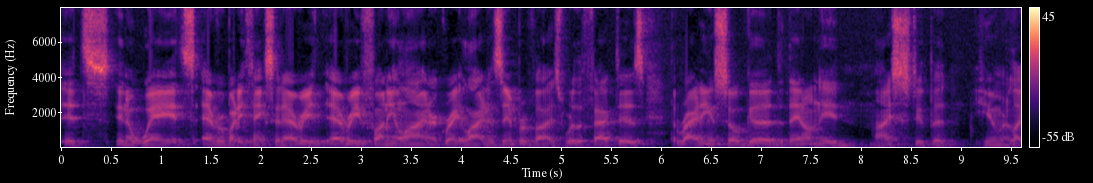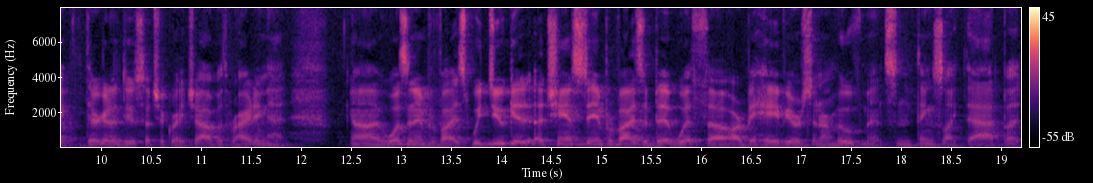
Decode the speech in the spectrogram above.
it's in a way it's everybody thinks that every every funny line or great line is improvised. Where the fact is the writing is so good that they don't need my stupid humor. Like they're going to do such a great job with writing that. Uh, it wasn't improvised. We do get a chance to improvise a bit with uh, our behaviors and our movements and things like that, but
